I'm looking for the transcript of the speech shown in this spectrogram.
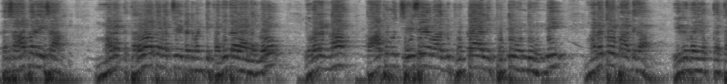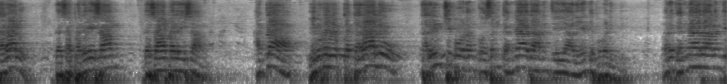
దశాపరేషాం మన తర్వాత వచ్చేటటువంటి పది తరాలలో ఎవరన్నా పాపము చేసే వాళ్ళు పుట్టాలి పుట్టి ఉండి ఉండి మనతో పాటుగా ఇరవై ఒక్క తరాలు దశ పరేశాం దశాపరేషాం అట్లా ఇరవై ఒక్క తరాలు తరించిపోవడం కోసం కన్యాదానం చేయాలి అని చెప్పబడింది. మరి కన్యాదానం చేసి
